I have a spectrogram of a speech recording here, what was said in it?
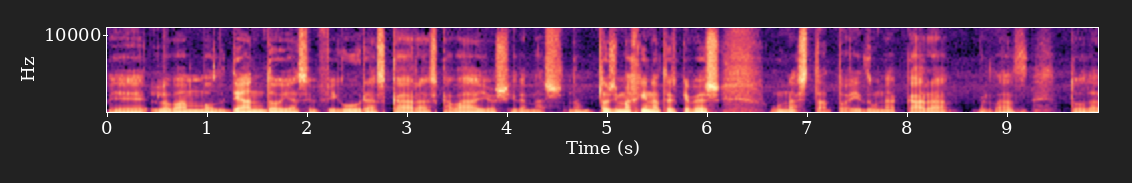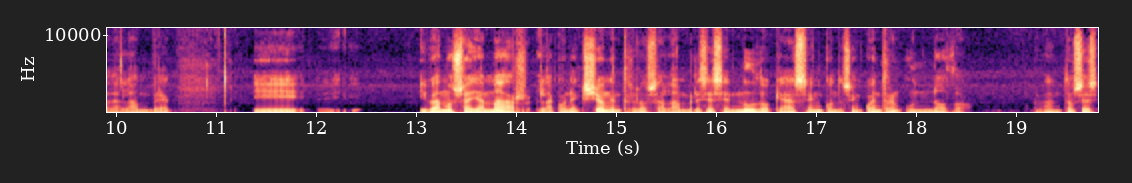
eh, lo van moldeando y hacen figuras, caras, caballos y demás. Entonces imagínate que ves una estatua ahí de una cara, ¿verdad? Toda de alambre. Y, y vamos a llamar la conexión entre los alambres, ese nudo que hacen cuando se encuentran, un nodo. Entonces,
